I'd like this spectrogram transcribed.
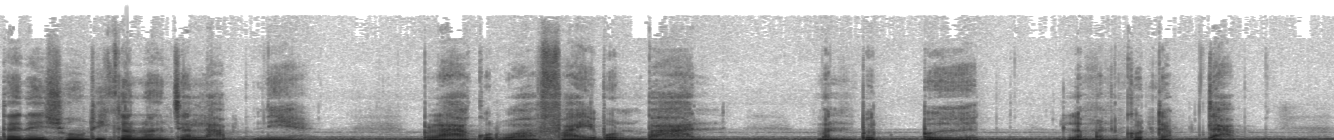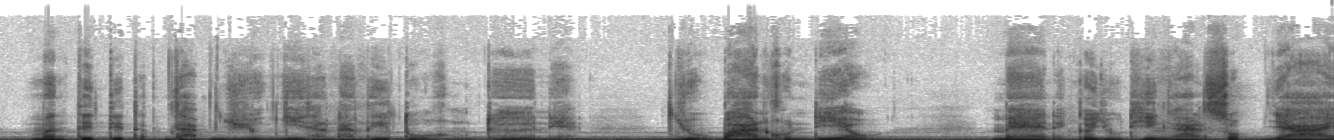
แต่ในช่วงที่กำลังจะหลับเนี่ย ปรากฏว่าไฟบนบ้าน มันเปิดเปิดแล้วมันก็ดับดับ มันติดติดดับดับอยู่อย่างนี้ทั้งทั้งที่ตัวของเธอเนี่ยอยู่บ้านคนเดียว แม่เนี่ยก็อยู่ที่งานศพยาย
